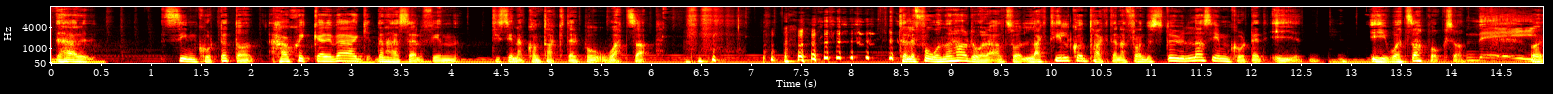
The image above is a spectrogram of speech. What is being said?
Det här simkortet då, han skickar iväg den här selfien till sina kontakter på WhatsApp. Telefonen har då alltså lagt till kontakterna från det stulna simkortet i, i WhatsApp också. Nej. Och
